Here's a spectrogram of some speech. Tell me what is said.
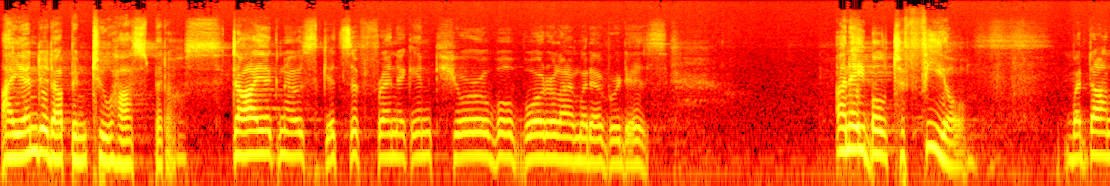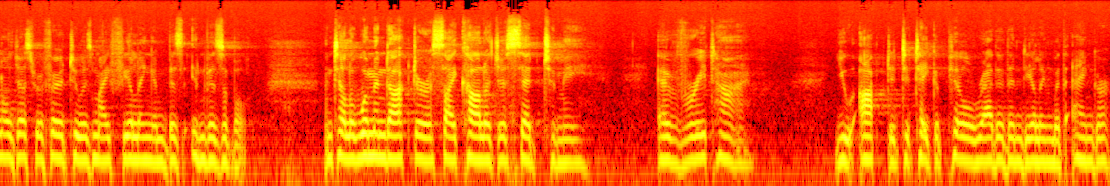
I ended up in two hospitals, diagnosed schizophrenic, incurable, borderline, whatever it is, unable to feel what Donald just referred to as my feeling invis- invisible, until a woman doctor, a psychologist, said to me, every time you opted to take a pill rather than dealing with anger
